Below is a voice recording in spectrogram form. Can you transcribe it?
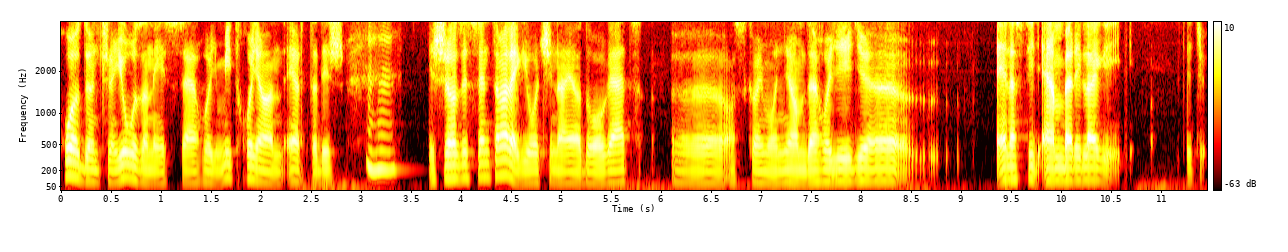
hol döntsön józan észre, hogy mit, hogyan érted, és, Uh-huh. és ő azért szerintem elég jól csinálja a dolgát, uh, azt kell, hogy mondjam, de hogy így uh, én ezt így emberileg, egy,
